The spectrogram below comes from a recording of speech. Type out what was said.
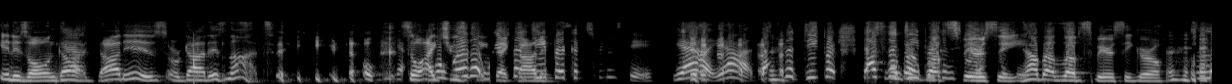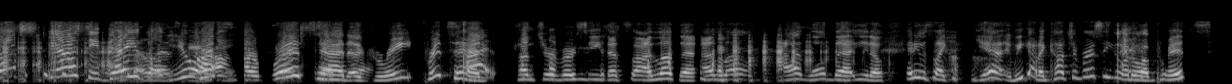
It is all in Yeah. God. God is or God is not. you know. Yeah. So I Well, choose we're to the, think we're that the God deeper is. conspiracy. Yeah, yeah. That's the deeper. That's the deeper love conspiracy. spiracy? How about love conspiracy, girl? Love conspiracy. There you go. love You are spiracy. Prince had a great Prince had I- controversy. That's I love that. I love I love that. You know, and he was like, "Yeah, we got a controversy going on, Prince,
